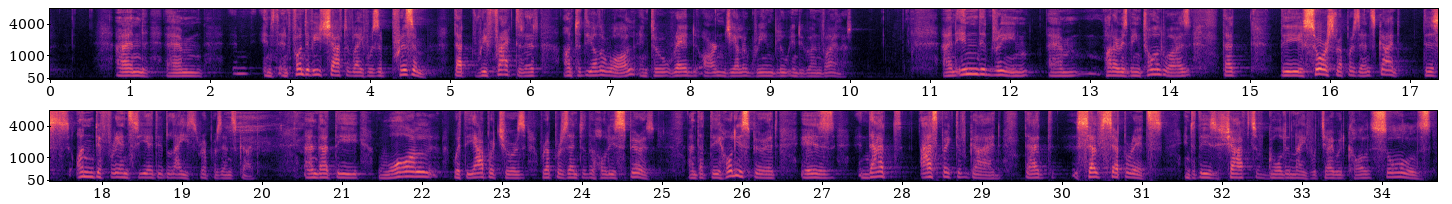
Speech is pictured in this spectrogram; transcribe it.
And um, in, in, front of each shaft of light was a prism that refracted it onto the other wall into red, orange, yellow, green, blue, indigo, and violet. And in the dream, um, what I was being told was that the source represents God. This undifferentiated light represents God. And that the wall with the apertures represented the Holy Spirit. And that the Holy Spirit is that aspect of God that self separates into these shafts of golden light, which I would call souls.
